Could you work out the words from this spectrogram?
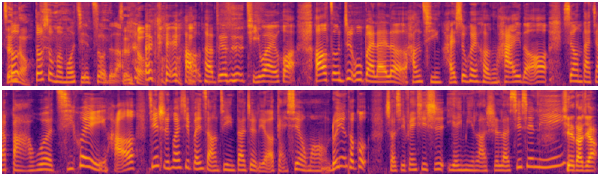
真的哦都都是我们摩羯座的啦。真的哦 OK，好，那这个是题外话。好，总之五百来了，行情还是会很嗨的哦，希望大家把握机会。好，今天时间关系分享进行到这里了，感谢我们轮源投顾首席分析师严一鸣老师了，谢谢你谢。谢大家。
